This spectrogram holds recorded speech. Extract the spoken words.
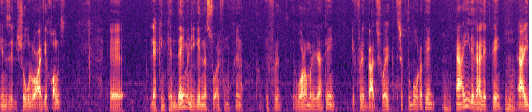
ينزل شغله عادي خالص. لكن كان دايما يجي لنا السؤال في مخنا. افرض الورم رجع تاني افرض بعد شوية اكتشفت بؤره تاني أعيد العلاج تاني أعيد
